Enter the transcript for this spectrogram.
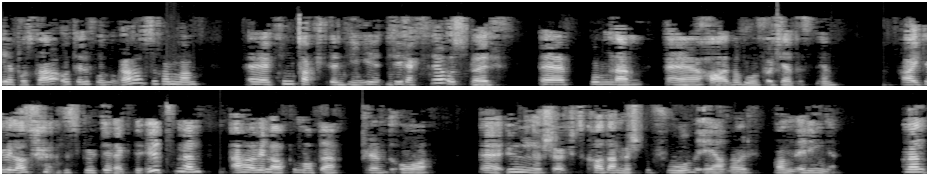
e-poster og telefonnummer så kan man kontakte de direkte og spørre om de eh, har behov for tjenesten din. Jeg har ikke villet spurt direkte ut, men jeg har villet på en måte prøvd å eh, undersøke hva deres behov er når man ringer. Men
